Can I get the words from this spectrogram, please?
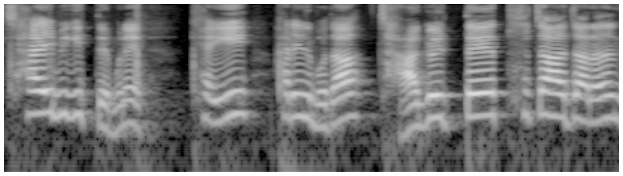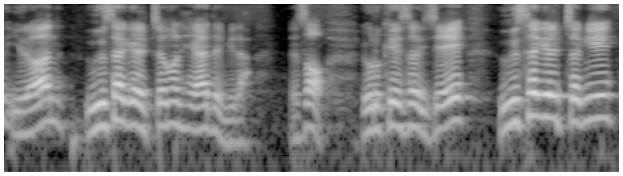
차입이기 때문에 K 할인보다 작을 때 투자하자라는 이러한 의사결정을 해야 됩니다. 그래서 이렇게 해서 이제 의사결정이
